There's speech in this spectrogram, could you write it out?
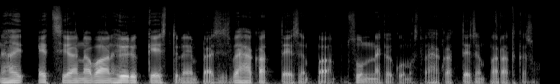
nehän etsii aina vaan hyödykkeistyneempää, siis vähän katteisempaa, sun näkökulmasta vähän katteisempaa ratkaisua.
